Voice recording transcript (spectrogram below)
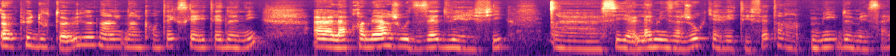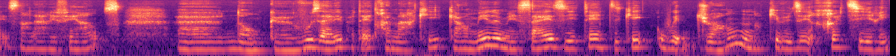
un peu douteuse dans, le contexte qui a été donné. la première, je vous disais de vérifier euh, c'est la mise à jour qui avait été faite en mai 2016 dans la référence. Euh, donc, euh, vous avez peut-être remarqué qu'en mai 2016, il était indiqué withdrawn, qui veut dire retiré.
